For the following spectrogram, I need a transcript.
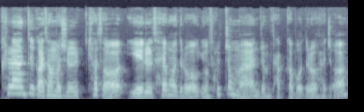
클라이언트 가상 머신을 켜서 얘를 사용하도록 이 설정만 좀 바꿔보도록 하죠.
